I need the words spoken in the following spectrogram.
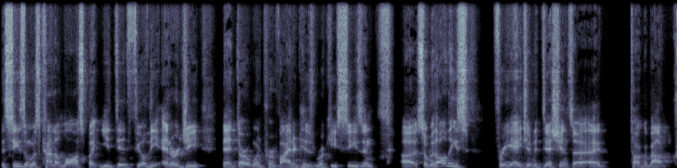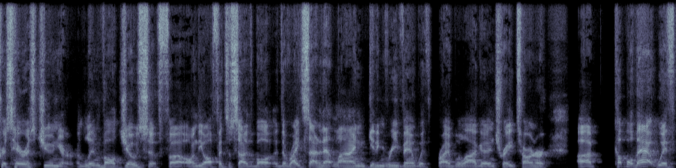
The season was kind of lost, but you did feel the energy that Derwin provided his rookie season. Uh, so with all these free agent additions. Uh, I talk about Chris Harris Jr., Linval Joseph uh, on the offensive side of the ball, the right side of that line getting revamped with Brian Bulaga and Trai Turner. Uh, couple that with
